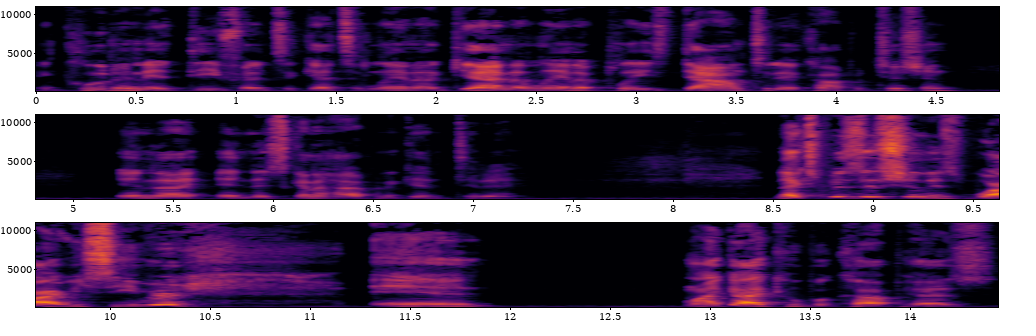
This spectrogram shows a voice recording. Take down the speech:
including their defense against Atlanta. Again, Atlanta plays down to their competition, and and it's going to happen again today. Next position is wide receiver, and my guy Cooper Kupp has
